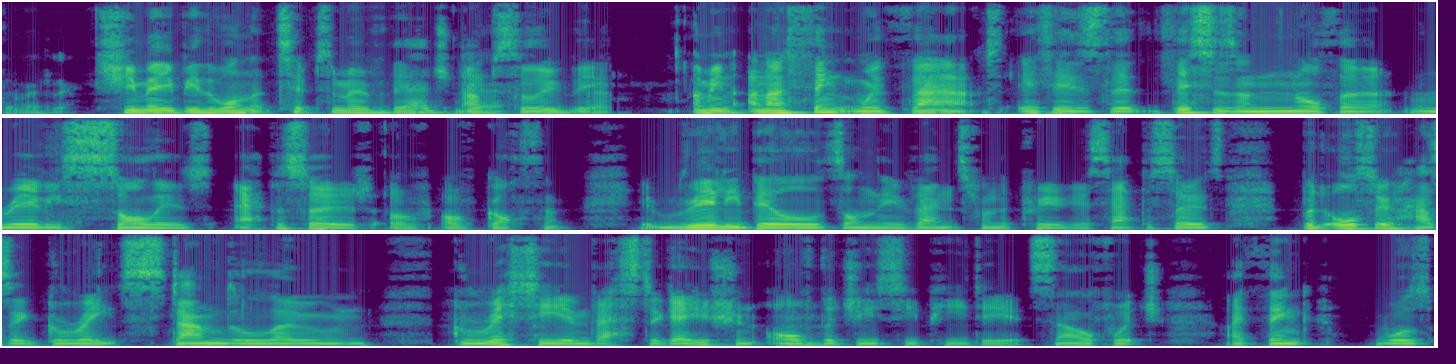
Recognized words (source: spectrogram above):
the Riddler. She may be the one that tips him over the edge. Yeah, Absolutely. yeah. I mean, and I think with that, it is that this is another really solid episode of, of Gotham. It really builds on the events from the previous episodes, but also has a great standalone, gritty investigation of mm. the GCPD itself, which I think was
